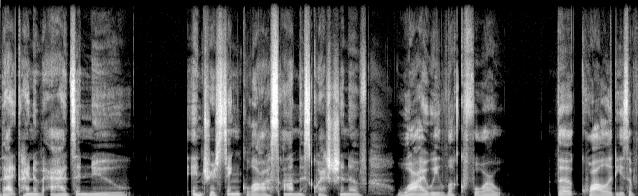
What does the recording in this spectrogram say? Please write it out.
that kind of adds a new interesting gloss on this question of why we look for the qualities of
